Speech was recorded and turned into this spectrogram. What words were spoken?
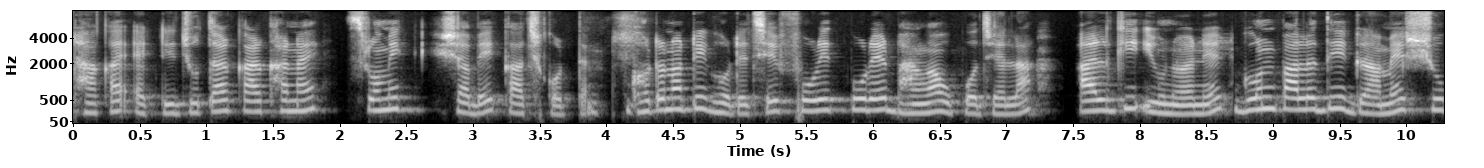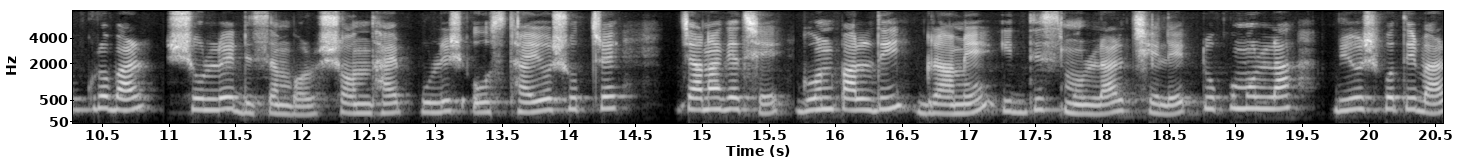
ঢাকায় একটি জুতার কারখানায় শ্রমিক হিসাবে কাজ করতেন। ঘটনাটি ঘটেছে ফরিদপুরের ভাঙা উপজেলা আলগি ইউনিয়নের গুনপালদি গ্রামে শুক্রবার ষোলোই ডিসেম্বর সন্ধ্যায় পুলিশ ও স্থানীয় সূত্রে জানা গেছে গুনপালদি গ্রামে ইদ্দিস মোল্লার ছেলে টুকু মোল্লা বৃহস্পতিবার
